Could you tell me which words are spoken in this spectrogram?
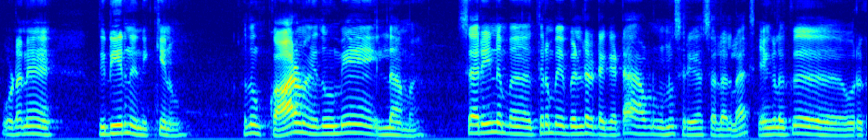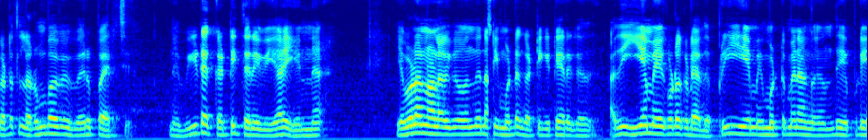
உடனே திடீர்னு நிற்கணும் அதுவும் காரணம் எதுவுமே இல்லாமல் சரி நம்ம திரும்ப பில்டர்கிட்ட கேட்டால் அவனுக்கு ஒன்றும் சரியாக சொல்லலை. எங்களுக்கு ஒரு கட்டத்தில் ரொம்பவே வெறுப்பாயிருச்சு. இந்த வீடை கட்டி தருவியா என்ன? எவ்வளோ நாளைக்கு வந்து நட்டி மட்டும் கட்டிக்கிட்டே இருக்குது. அது இஎம்ஐ கூட கிடையாது. ப்ரீ இஎம்ஐ மட்டுமே நாங்கள் வந்து எப்படி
